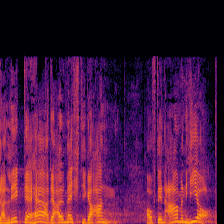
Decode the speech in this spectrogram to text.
dann legt der Herr, der Allmächtige, an auf den armen Hiob.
